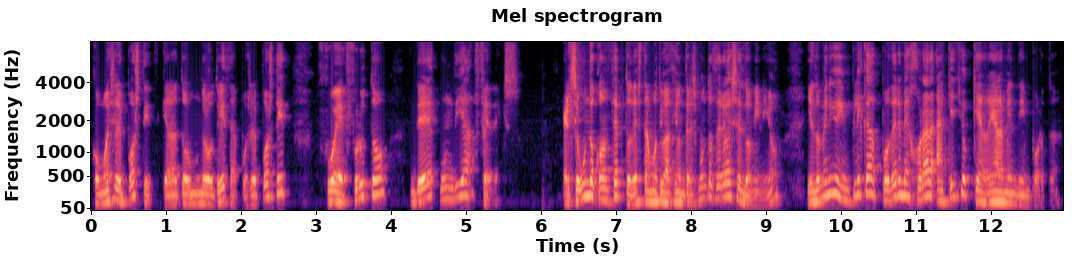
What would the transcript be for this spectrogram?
como es el post-it, que ahora todo el mundo lo utiliza. Pues el post-it fue fruto de un día FedEx. El segundo concepto de esta motivación 3.0 es el dominio. Y el dominio implica poder mejorar aquello que realmente importa.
